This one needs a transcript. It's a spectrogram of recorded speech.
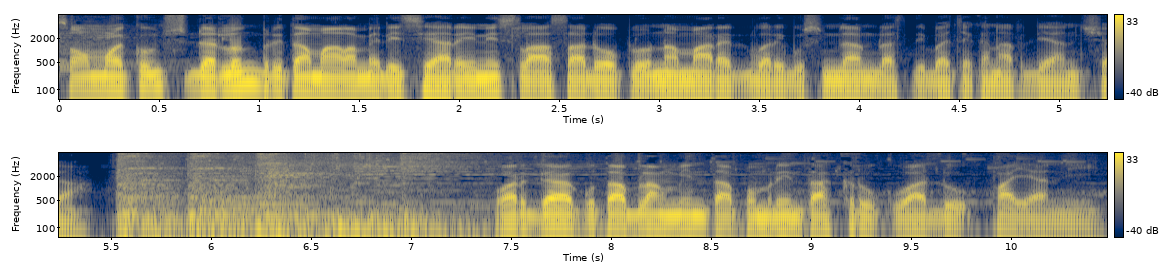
Assalamualaikum Sudarlun, berita malam edisi hari ini Selasa 26 Maret 2019 dibacakan Ardian Syah. Warga Kutablang minta pemerintah keruk waduk Payani.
